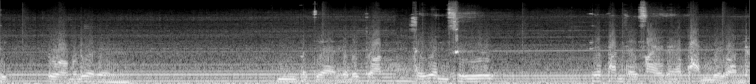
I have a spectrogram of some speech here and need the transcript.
ติดตัวมาด้วยเลยนะครับมีกุญแจก็ไปจอดเซเว่นซื้อเทปพันสายไฟนะครับพันไปก่อนค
